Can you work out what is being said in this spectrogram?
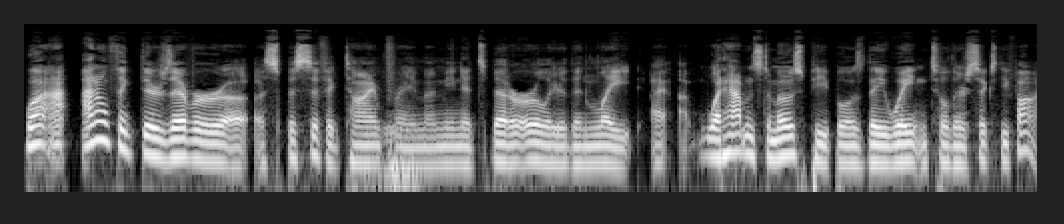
Well, I, I don't think there's ever a, a specific time frame. I mean, it's better earlier than late. I, I- what happens to most people is they wait until they're 65.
